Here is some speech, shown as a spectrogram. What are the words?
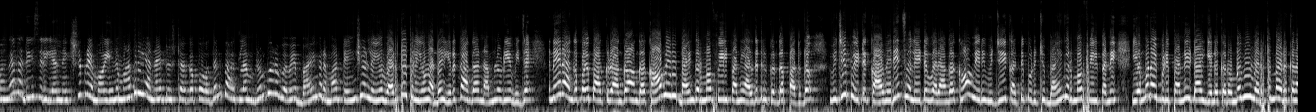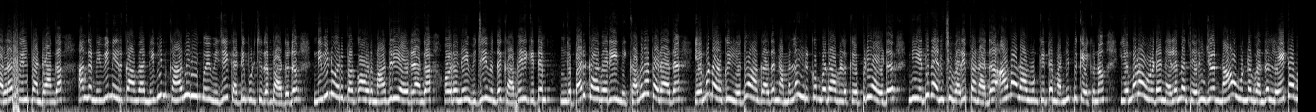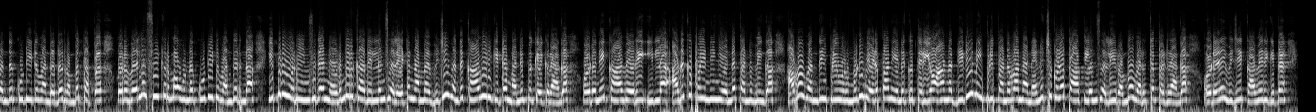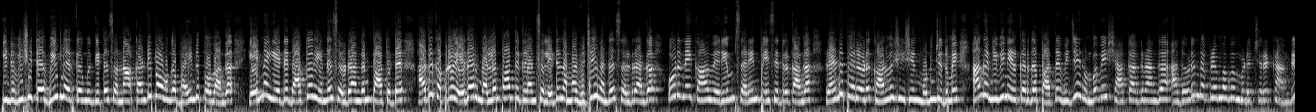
Mahanadi serial next பிரேமோ என்ன மாதிரியான twist ஆக போகுதுன்னு பார்க்கலாம். ரொம்ப ரொம்பவே பயங்கரமாக டென்ஷன்லையும் வருத்தத்துலையும் வந்து இருக்காங்க நம்மளுடைய விஜய். நேரம் அங்கே போய் பார்க்குறாங்க. அங்கே காவேரி பயங்கரமாக ஃபீல் பண்ணி அழுதுட்டு இருக்கிறத பார்த்துட்டோம் விஜய் போயிட்டு காவேரின்னு சொல்லிட்டு வராங்க. காவேரி விஜய் கட்டி பிடிச்சி பயங்கரமாக ஃபீல் பண்ணி யமுனா இப்படி பண்ணிட்டா? எனக்கு ரொம்பவே வருத்தமாக இருக்கு. நல்லா ஃபீல் பண்ணுறாங்க அங்கே நிவின் இருக்காங்க. நிவின் காவேரி போய் விஜய் கட்டி பிடிச்சதை பார்த்ததும் நிவின் ஒரு பக்கம் ஒரு மாதிரி ஆயிடுறாங்க. உடனே விஜய் வந்து காவேரி கிட்ட இங்கே பார் காவேரி நீ கவலைப்படாத. யமுனாவுக்கு எதுவும் ஆகாது. நம்மளாம் இருக்கும்போது அவளுக்கு எப்படி ஆயிடும் நீ எது நினைச்சு வரி பண்ணாத. ஆனா நான் உன்கிட்ட மன்னிப்பு கேட்கணும். யமுனாவோட நிலைமை தெரிஞ்சும் நான் உன்னை வந்து லேட்டா வந்து கூட்டிட்டு வந்தது ரொம்ப தப்பு. ஒருவேளை சீக்கிரமா உன்னை கூட்டிட்டு வந்திருந்தா இப்படி ஒரு இன்சிடென்ட் நடந்திருக்காது இல்லைன்னு சொல்லிட்டு நம்ம விஜய் வந்து காவேரி கிட்ட மன்னிப்பு கேட்குறாங்க உடனே காவேரி இல்ல அதுக்கு போய் நீங்க என்ன பண்ணுவீங்க? அவ வந்து இப்படி ஒரு முடிவு எடுப்பான்னு எனக்கு தெரியும். ஆனா திடீர்னு இப்படி பண்ணுவா நான் நினைச்சு கூட பார்க்கலன்னு சொல்லி ரொம்ப வருத்தப்படுறாங்க. உடனே விஜய் காவேரி கிட்ட இந்த விஷயத்த இருக்க உங்ககிட்ட கிட்ட சொன்னா கண்டிப்பா அவங்க பயந்து போவாங்க. என்ன ஏது டாக்டர் என்ன சொல்றாங்கன்னு பார்த்துட்டு அதுக்கப்புறம் எதா இருந்தாலும் பார்த்துக்கலாம்னு சொல்லிட்டு நம்ம விஜய் வந்து சொல்றாங்க. உடனே காவேரியும் சரின்னு பேசிட்டு இருக்காங்க. ரெண்டு பேரோட கான்வர்சேஷன் முடிஞ்சதுமே அங்க நிவின் இருக்கிறத பார்த்து விஜய் ரொம்பவே ஷாக் ஆகுறாங்க. அதோட இந்த பிரமவை முடிச்சிருக்காங்க.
